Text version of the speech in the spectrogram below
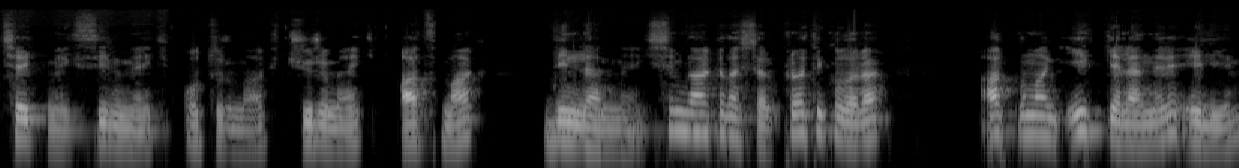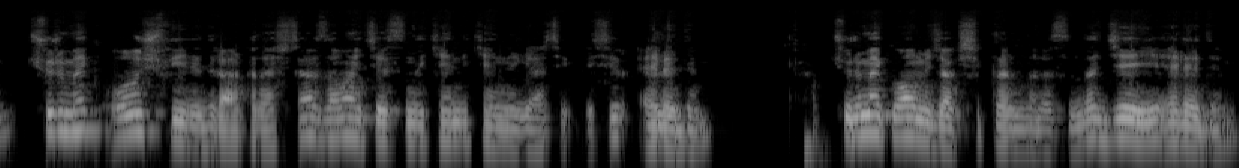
Çekmek, silmek, oturmak, çürümek, atmak, dinlenmek. Şimdi arkadaşlar pratik olarak aklıma ilk gelenleri eleyeyim. Çürümek oluş fiilidir arkadaşlar. Zaman içerisinde kendi kendine gerçekleşir. Eledim. Çürümek olmayacak şıkların arasında C'yi eledim.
